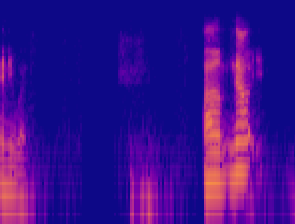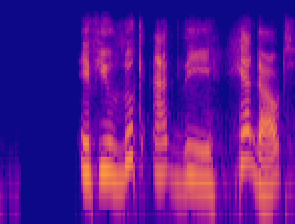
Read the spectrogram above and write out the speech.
anyway. Um, now, if you look at the handout,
